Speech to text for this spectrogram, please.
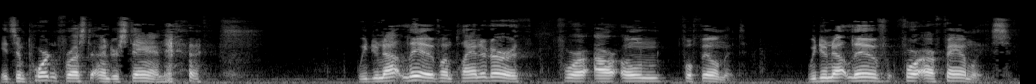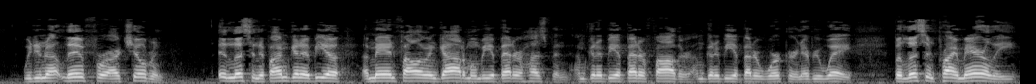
It's important for us to understand. we do not live on planet Earth for our own fulfillment. We do not live for our families. We do not live for our children. And listen, if I'm going to be a, a man following God, I'm going to be a better husband. I'm going to be a better father. I'm going to be a better worker in every way. But listen, primarily,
